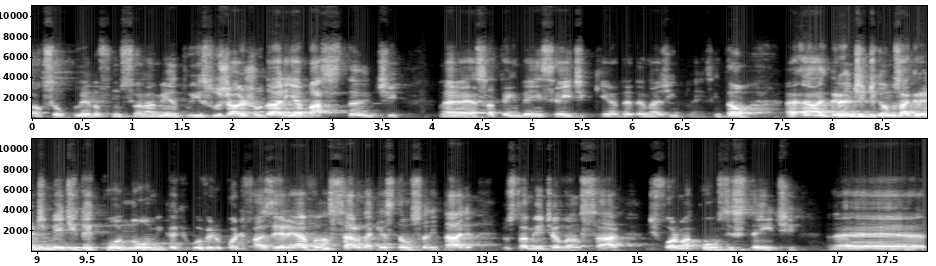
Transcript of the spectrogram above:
ao seu pleno funcionamento, isso já ajudaria bastante né, essa tendência aí de queda da inadimplência. Então, a grande, digamos, a grande medida econômica que o governo pode fazer é avançar na questão sanitária, justamente avançar de forma consistente é,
